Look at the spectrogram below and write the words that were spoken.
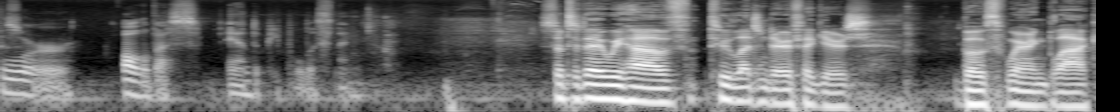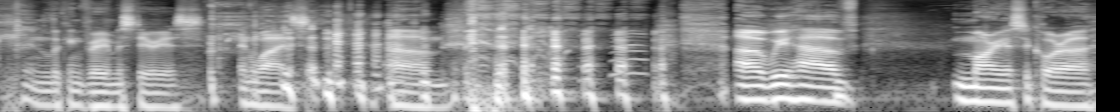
for all of us and the people listening. So today we have two legendary figures, both wearing black and looking very mysterious and wise. um, uh, we have Mario Sikora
